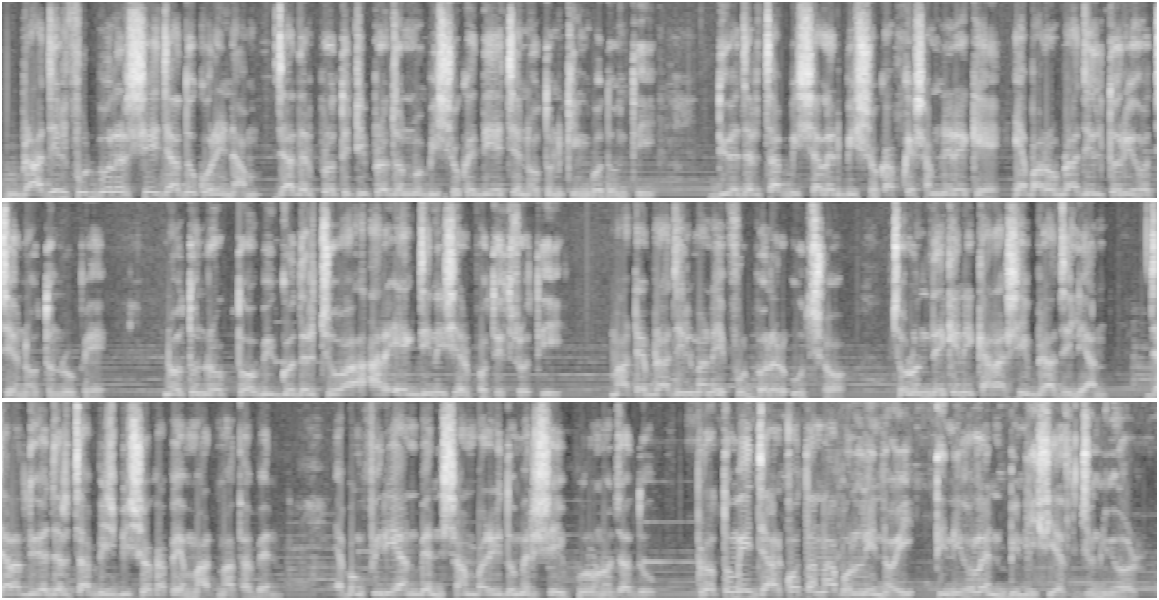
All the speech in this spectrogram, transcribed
ব্রাজিল ফুটবলের সেই জাদুকরী নাম, যাদের প্রতিটি প্রজন্ম বিশ্বকে দিয়েছে নতুন কিংবদন্তি। দুই সালের বিশ্বকাপকে সামনে রেখে এবারও ব্রাজিল তৈরি হচ্ছে নতুন রূপে। নতুন রক্ত, অভিজ্ঞদের চুয়া আর এক জিনিসের প্রতিশ্রুতি। মাঠে ব্রাজিল মানেই ফুটবলের উৎস। চলুন দেখে নি কারা সেই ব্রাজিলিয়ান, যারা দুই বিশ্বকাপে মাঠ মাথাবেন এবং ফিরিয়ে আনবেন সাম্বা রিদমের সেই পুরনো জাদু। প্রথমেই যার কথা না বললেই নয়, তিনি হলেন বিনিসিয়াস জুনিয়র।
